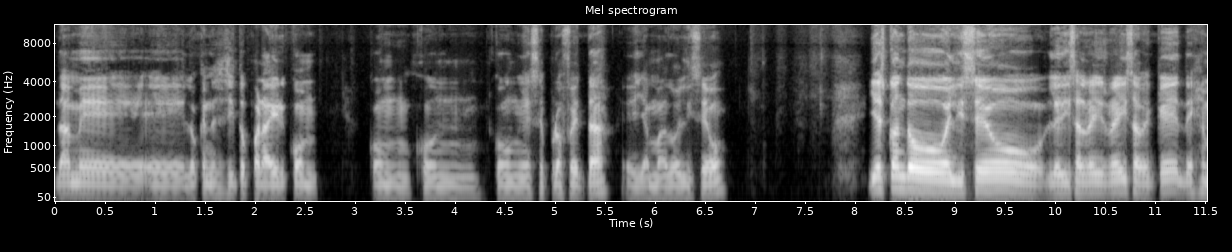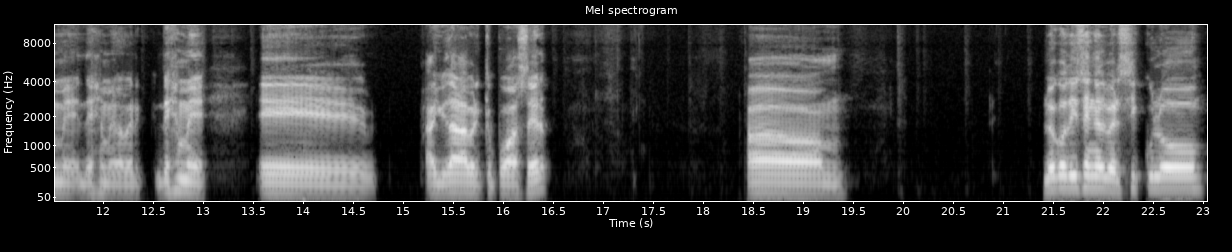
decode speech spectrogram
Dame eh, lo que necesito para ir con, con, con, con ese profeta eh, llamado Eliseo. Y es cuando Eliseo le dice al rey, rey, ¿sabe qué? Déjeme, déjeme, a ver, déjeme eh, ayudar a ver qué puedo hacer. luego dice en el versículo,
